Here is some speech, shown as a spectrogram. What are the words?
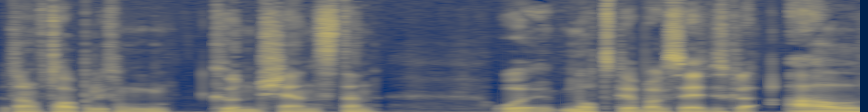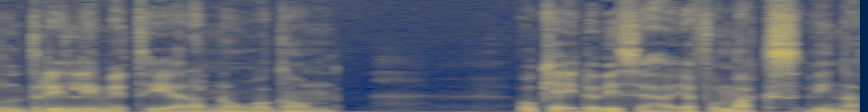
utan han får tag på liksom kundtjänsten. Och något spelbolag säger att vi skulle aldrig limitera någon. Okej, då visar jag här, jag får max vinna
